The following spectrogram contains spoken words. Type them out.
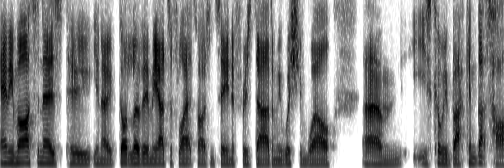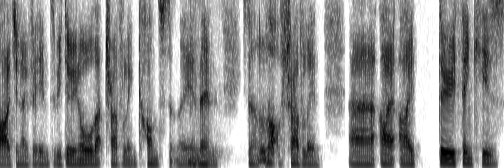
Emi Martinez, who, you know, God love him, he had to fly out to Argentina for his dad, and we wish him well. Um, he's coming back, and that's hard, you know, for him to be doing all that traveling constantly. Mm. And then he's done a lot of traveling. Uh, I, I do think his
